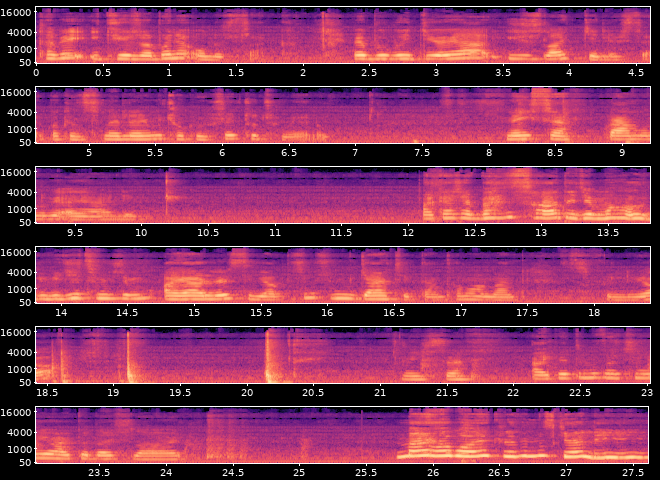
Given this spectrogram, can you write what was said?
Tabii 200 abone olursak. Ve bu videoya 100 like gelirse. Bakın sınırlarımı çok yüksek tutmuyorum. Neyse ben bunu bir ayarlayayım. Arkadaşlar ben sadece mal gibi gitmişim. Ayarları sil yapmışım. Şimdi gerçekten tamamen sıfırlıyor. Neyse. iPad'imiz açılıyor arkadaşlar. Merhaba ekranımız geldi.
